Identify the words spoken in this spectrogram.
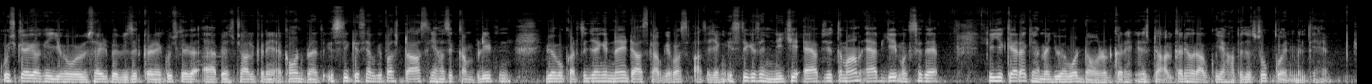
कुछ कहेगा कि जो वेबसाइट पर विज़िट करें, कुछ कहेगा ऐप इंस्टॉल करें अकाउंट बनाएँ तो इस तरीके से आपके पास टास्क यहाँ से कंप्लीट जो है वो करते जाएँगे, नए टास्क आपके पास आते जाएँगे। इस तरीके से नीचे ऐप ये तमाम ऐप ये मकसद है कि ये कह रहा है कि हमें जो है वो डाउनलोड करें इंस्टॉल करें और आपको यहाँ पर दोस्तों कोइन मिलते हैं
